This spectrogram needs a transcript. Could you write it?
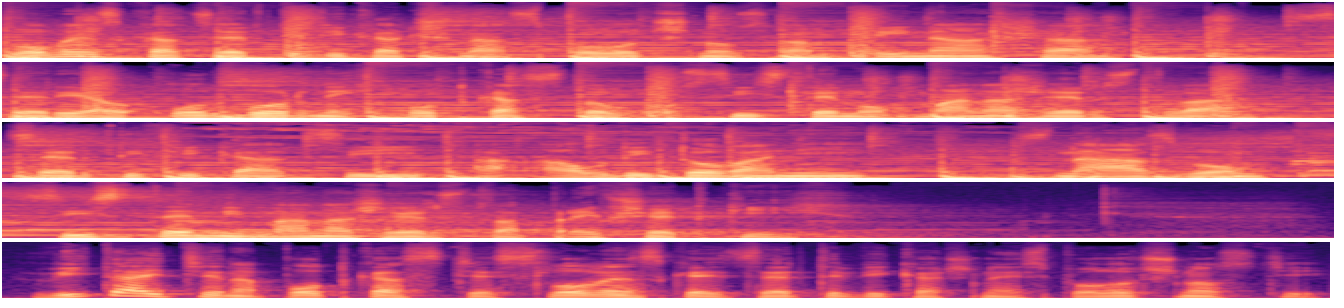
Slovenská certifikačná spoločnosť vám prináša seriál odborných podcastov o systémoch manažerstva, certifikácií a auditovaní s názvom Systémy manažerstva pre všetkých. Vítajte na podcaste Slovenskej certifikačnej spoločnosti.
